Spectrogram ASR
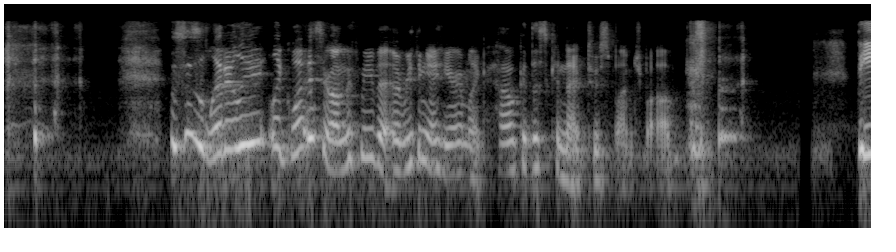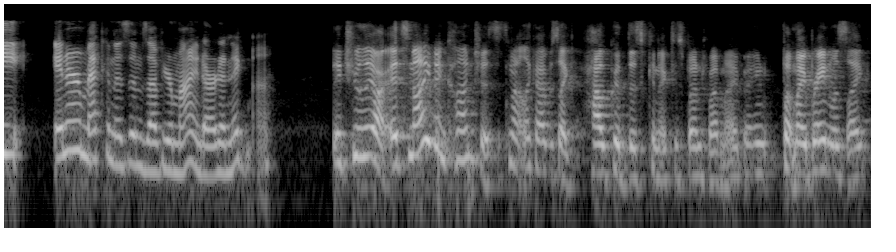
this is literally like what is wrong with me that everything I hear I'm like how could this connect to SpongeBob? the inner mechanisms of your mind are an enigma. They truly are. It's not even conscious. It's not like I was like, how could this connect to SpongeBob? My brain, but my brain was like,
